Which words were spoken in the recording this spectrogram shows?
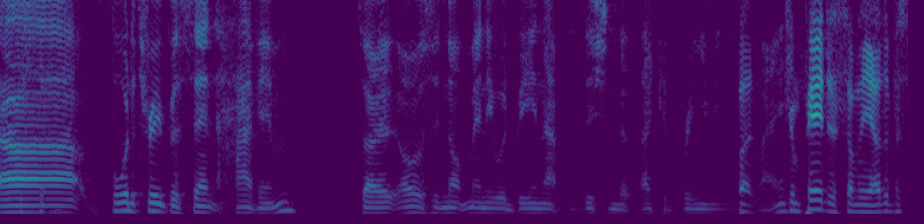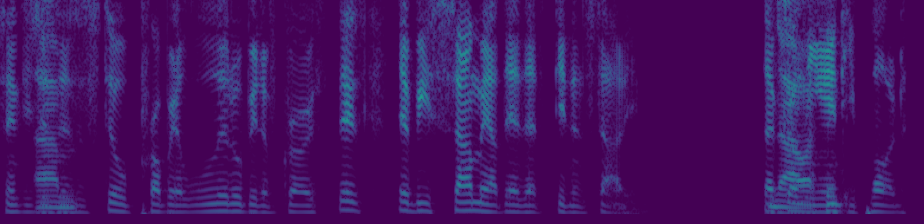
Uh, forty-three percent have him, so obviously not many would be in that position that they could bring him in But anyway. compared to some of the other percentages, Um, there's still probably a little bit of growth. There's there'd be some out there that didn't start him. They've No, gone the think- anti-pod.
